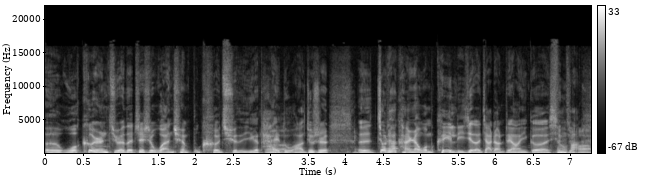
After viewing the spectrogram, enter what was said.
呃，我个人觉得这是完全不可取的一个态度啊，就是，呃，交叉感染，我们可以理解到家长这样一个想法，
